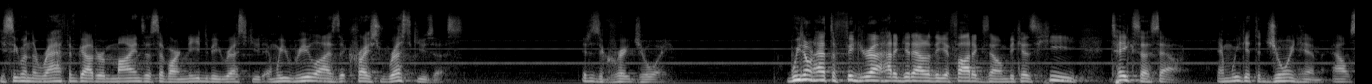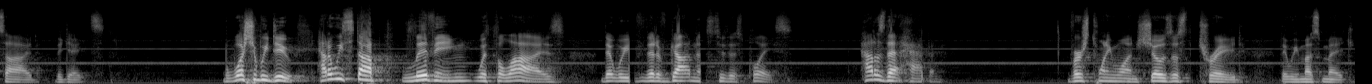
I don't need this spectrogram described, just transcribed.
You see, when the wrath of God reminds us of our need to be rescued, and we realize that Christ rescues us, it is a great joy. We don't have to figure out how to get out of the aphotic zone because he takes us out, and we get to join him outside the gates. But what should we do? How do we stop living with the lies that, we, that have gotten us to this place? How does that happen? Verse 21 shows us the trade that we must make.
